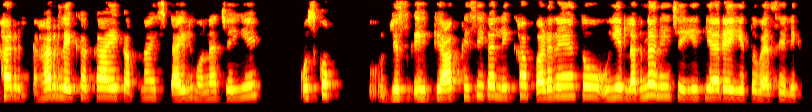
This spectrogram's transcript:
हर हर लेखक का एक अपना स्टाइल होना चाहिए उसको जिस कि आप किसी का लिखा पढ़ रहे हैं तो ये लगना नहीं चाहिए कि अरे ये तो वैसे लिख,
